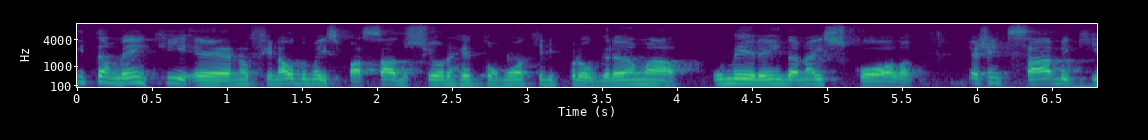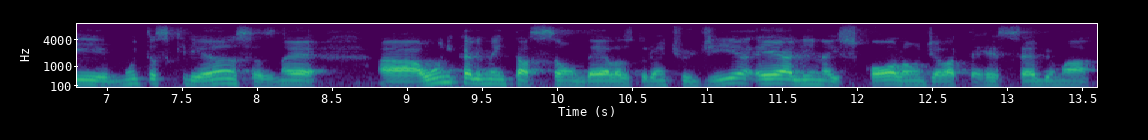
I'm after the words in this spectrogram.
e também que é, no final do mês passado o senhor retomou aquele programa O Merenda na Escola, que a gente sabe que muitas crianças, né, a única alimentação delas durante o dia é ali na escola, onde ela recebe uma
